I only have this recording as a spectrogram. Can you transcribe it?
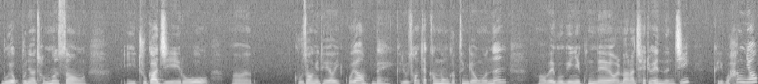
무역 분야 전문성 이 두 가지로 어, 구성이 되어 있고요. 네. 그리고 선택 항목 같은 경우는 어, 외국인이 국내에 얼마나 체류했는지 그리고 학력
